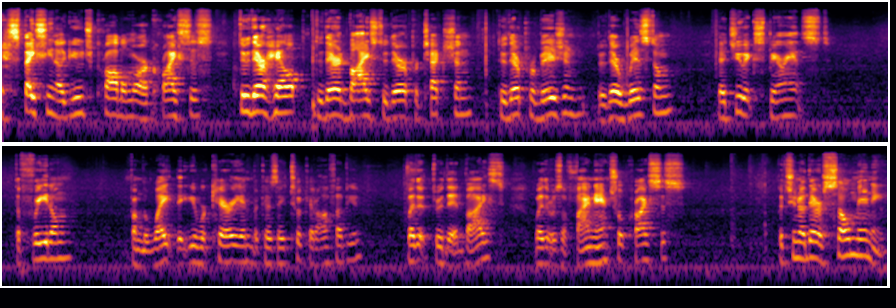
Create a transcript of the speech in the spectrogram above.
facing a huge problem or a crisis, through their help, through their advice, through their protection, through their provision, through their wisdom, that you experienced the freedom from the weight that you were carrying because they took it off of you, whether through the advice, whether it was a financial crisis. But you know, there are so many,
